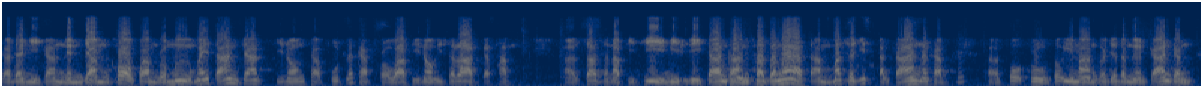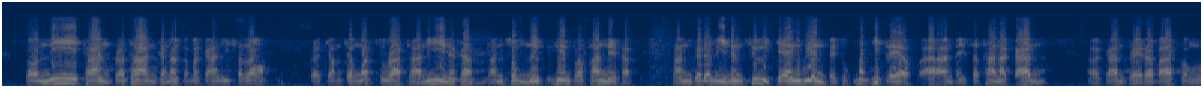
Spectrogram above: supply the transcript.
ก็ได้มีการเน้นย้ำข้อความร่วมมือไม่ต่างจากพี่น้องชาวพุทธแล้วครับเพราะว่าพี่น้องอิสลามก็ทำเอ่อศาสนาพิธีมีพิธีการทางศาสนาตามมัสยิดต่างๆนะครับเอ่อโต๊ะครูโต๊ะอิหมามก็จะดำเนินการกัน ตอนนี้ทางประธานคณะกรรมการอิสลามประจำจังหวัดสุราษฎร์ธานีนะครับท่านสมนึกเฮมประพันธ์เนี่ยครับท่านก็ได้มีหนังสือแจ้งเวียนไปถูกมัสยิดแล้วอ่าในสถานการณ์อ่าการแพร่ระบาดของโร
